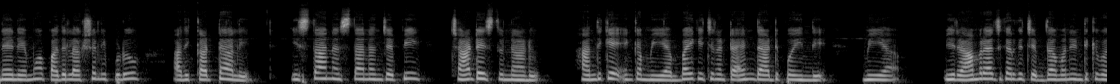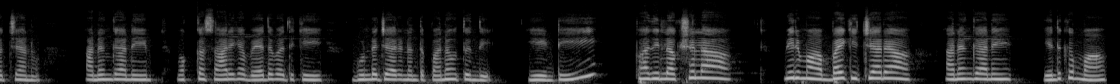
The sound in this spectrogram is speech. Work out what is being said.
నేనేమో పది లక్షలు ఇప్పుడు అది కట్టాలి. ఇస్తాను ఇస్తానని చెప్పి చాటేస్తున్నాడు. అందుకే ఇంకా మీ అబ్బాయికి ఇచ్చిన టైం దాటిపోయింది. మీ మీ రామరాజు గారికి చెప్దామని ఇంటికి వచ్చాను. అనగానే ఒక్కసారిగా వేదవతికి గుండె జారినంత పని అవుతుంది ఏంటి? పది లక్షలా? మీరు మా అబ్బాయికి ఇచ్చారా? అనగానే ఎందుకమ్మా?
